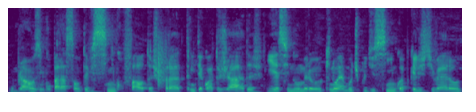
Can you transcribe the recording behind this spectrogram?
O Browns, em comparação, teve 5 faltas para 34 jardas, e esse número que não é múltiplo de 5 é porque eles tiveram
